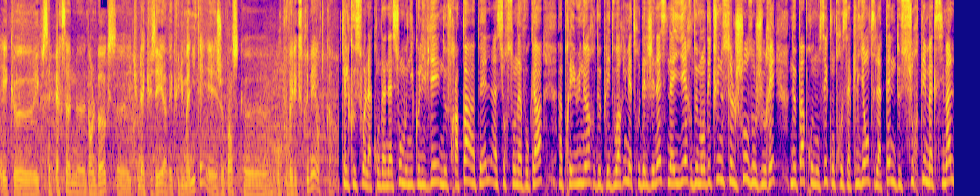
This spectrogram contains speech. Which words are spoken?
et que, et que cette personne dans le box euh, est une accusée avec une humanité. Et je pense qu'on pouvait l'exprimer en tout cas. Quelle que soit la condamnation, Monique Olivier ne fera pas appel, assure son avocat. Après une heure de plaidoirie, Maître Delgenès n'a hier demandé qu'une seule chose au juré, ne pas prononcer contre sa cliente la peine de sûreté maximale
